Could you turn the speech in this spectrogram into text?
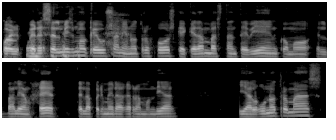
Pues- pero es el mismo que usan en otros juegos que quedan bastante bien, como el Valiant Heart de la Primera Guerra Mundial. Y algún otro más,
